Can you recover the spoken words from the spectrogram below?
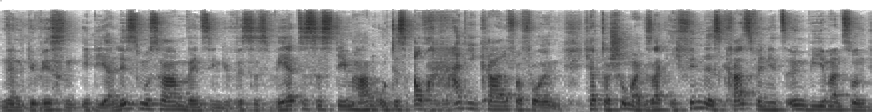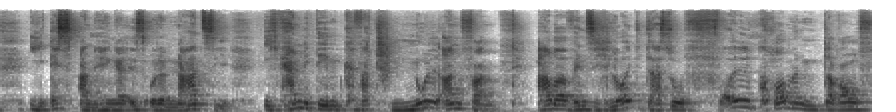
einen gewissen Idealismus haben, wenn sie ein gewisses Wertesystem haben und es auch radikal verfolgen. Ich habe das schon mal gesagt, ich finde es krass, wenn jetzt irgendwie jemand so ein IS-Anhänger ist oder Nazi. Ich kann mit dem Quatsch null anfangen. Aber wenn sich Leute da so vollkommen darauf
